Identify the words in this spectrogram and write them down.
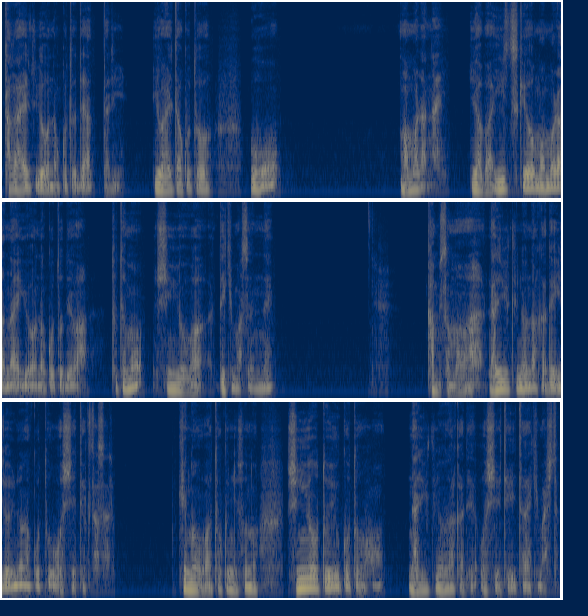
たがえるようなことであったり言われたことを守らないいわば言いつけを守らないようなことではとても信用はできませんね。神様は成り行きの中でいろいろなことを教えてくださる。昨日は特にその信用ということを成り行きの中で教えていただきました。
